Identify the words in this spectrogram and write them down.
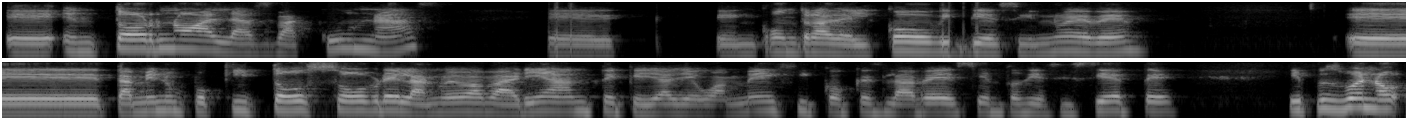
eh, en torno a las vacunas eh, en contra del COVID-19 eh, también un poquito sobre la nueva variante que ya llegó a México, que es la B117. Y pues bueno,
